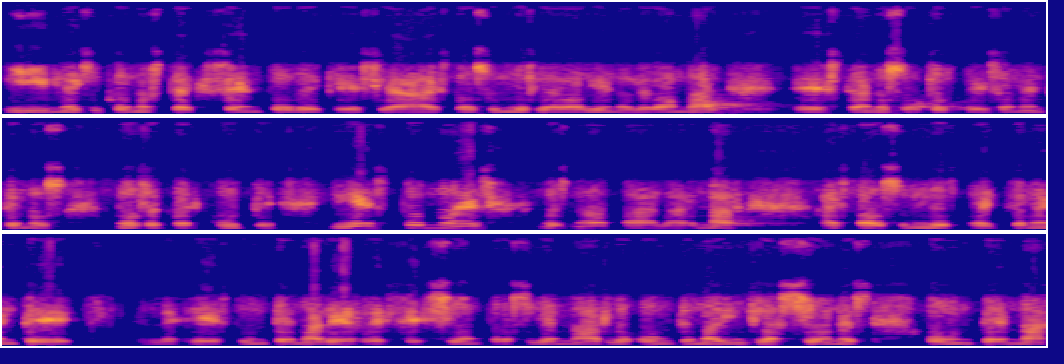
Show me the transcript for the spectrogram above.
Y México no está exento de que si a Estados Unidos le va bien o le va mal, este, a nosotros precisamente nos, nos repercute. Y esto no es, no es nada para alarmar. A Estados Unidos prácticamente este, un tema de recesión, por así llamarlo, o un tema de inflaciones, o un tema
